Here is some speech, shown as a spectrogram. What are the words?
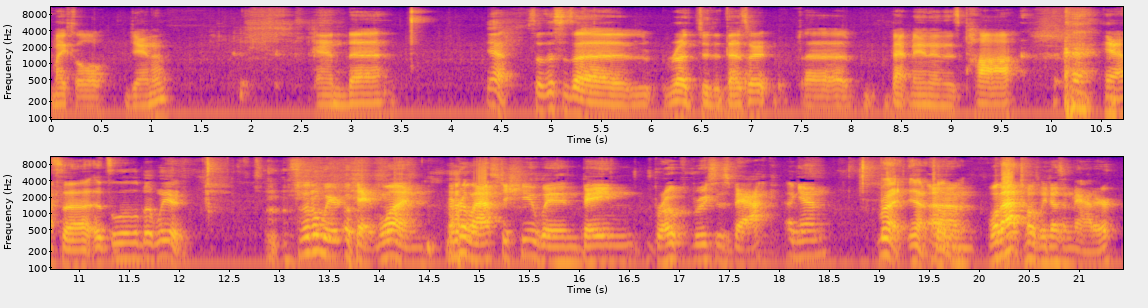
Michael Janin. And uh, yeah, so this is a road through the desert. Uh, Batman and his paw. Yeah. It's, uh, it's a little bit weird. It's a little weird. Okay, one, remember last issue when Bane broke Bruce's back again? Right, yeah, totally. Um, well, that totally doesn't matter.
